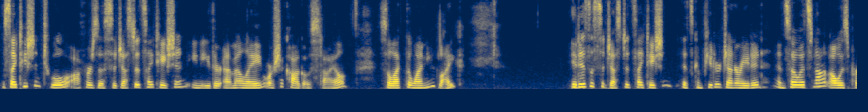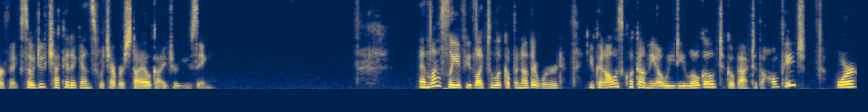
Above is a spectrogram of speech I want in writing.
The citation tool offers a suggested citation in either MLA or Chicago style. Select the one you'd like. It is a suggested citation, it's computer generated, and so it's not always perfect, so do check it against whichever style guide you're using. And lastly, if you'd like to look up another word, you can always click on the OED logo to go back to the home page, or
